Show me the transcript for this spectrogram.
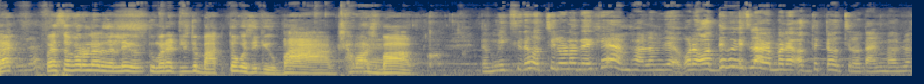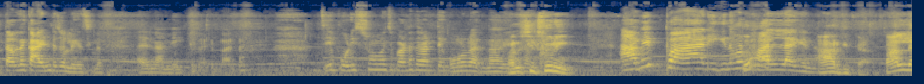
যাক ফেসা ফরনার জানলে তোমার এটলিস্ট বাঘ তো কইছে কি বাঘ সাবাস বাঘ। তো মিক্সিতে হচ্ছিল না দেখে আমি ভাবলাম যে মানে অর্ধেক হয়ে আর মানে অর্ধেকটা হচ্ছিল তাই আমি ভাবলাম তাহলে কারেন্টটা চলে গেছিল। না আমি একটু পারি যে পরিশ্রম হচ্ছে পাঠাতে পারতে কোমর ব্যথা হয়ে মানে। আমি পারি কিন্তু আমার ভালো লাগে না। আর পারলে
